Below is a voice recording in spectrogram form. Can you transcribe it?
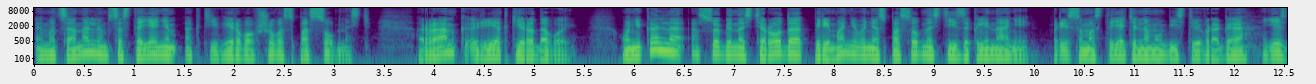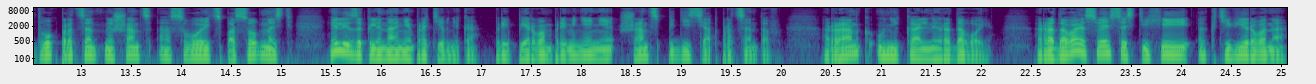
эмоциональным состоянием активировавшего способность. Ранг редкий родовой. Уникальная особенность рода – переманивание способностей и заклинаний, при самостоятельном убийстве врага есть двухпроцентный шанс освоить способность или заклинание противника. При первом применении шанс 50%. Ранг уникальный родовой. Родовая связь со стихией активирована.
